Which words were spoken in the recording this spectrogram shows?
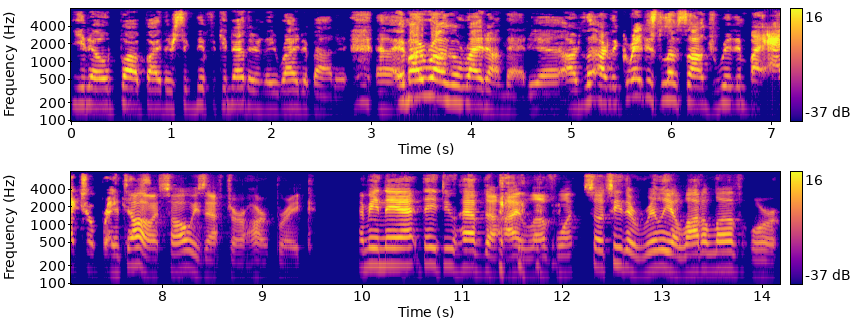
you know, by, by their significant other, and they write about it. Uh, am I wrong or right on that? Yeah, are are the greatest love songs written by actual breakups? It's, oh, it's always after a heartbreak. I mean, they they do have the I love one, so it's either really a lot of love or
